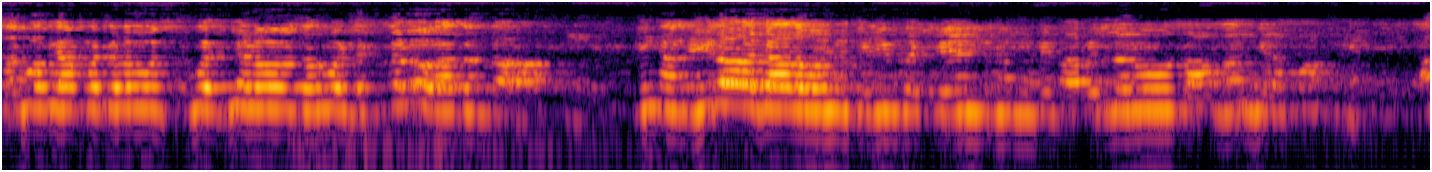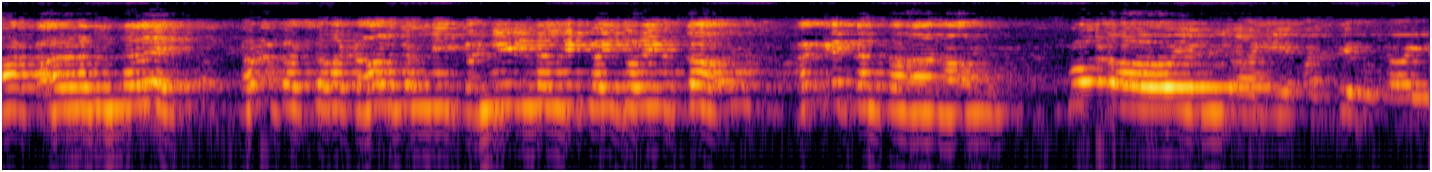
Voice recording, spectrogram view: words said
ಸರ್ವವ್ಯಾಪಕರು ಸರ್ವಜ್ಞರು ಸರ್ವಶಕ್ತರು ಆದಂತಹ ನಿನ್ನ ಲೀಲಾಜಾಲವನ್ನು ತಿಳಿಯುವುದಕ್ಕೆ ನಮಗೆ ನಾವೆಲ್ಲರೂ ಸಾಮಾನ್ಯರಪ್ಪ ಆ ಕಾರಣದಿಂದಲೇ ಕಡು ಕಷ್ಟದ ಕಾಲದಲ್ಲಿ ಕಣ್ಣೀರಿನಲ್ಲಿ ಕೈ ತೊಳೆಯುತ್ತಾ ಕಂಗೆಟ್ಟಂತಹ ನಾವು ಗೋಳೋ ಎಂಬುದಾಗಿ ಅಷ್ಟೇ ತಾಯಿ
